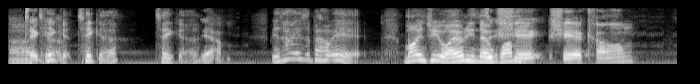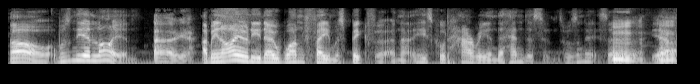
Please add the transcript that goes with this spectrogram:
uh, Tigger. Tigger, Tigger, Tigger. yeah. Yeah, that is about it. Mind you, I only know Is one Shere, Shere Khan? Oh wasn't he a lion? Oh yeah. I mean, I only know one famous Bigfoot, and that he's called Harry and the Hendersons, wasn't it? So Mm, yeah,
